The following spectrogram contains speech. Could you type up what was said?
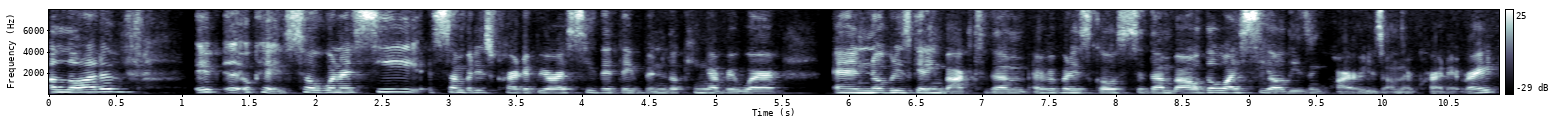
A lot of if, okay so when i see somebody's credit bureau i see that they've been looking everywhere and nobody's getting back to them. Everybody's ghosted them but although i see all these inquiries on their credit right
